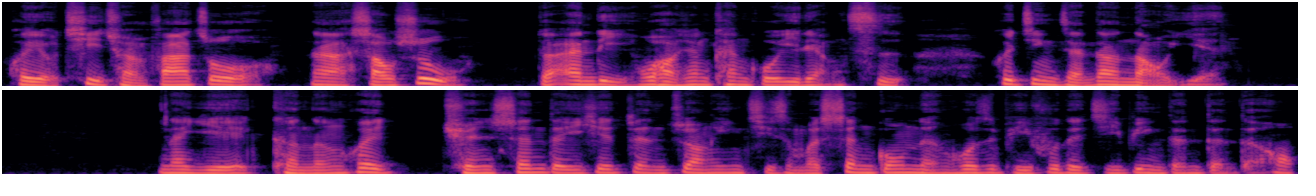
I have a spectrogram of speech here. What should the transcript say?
会有气喘发作。那少数的案例，我好像看过一两次，会进展到脑炎，那也可能会全身的一些症状引起什么肾功能或是皮肤的疾病等等的哦。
